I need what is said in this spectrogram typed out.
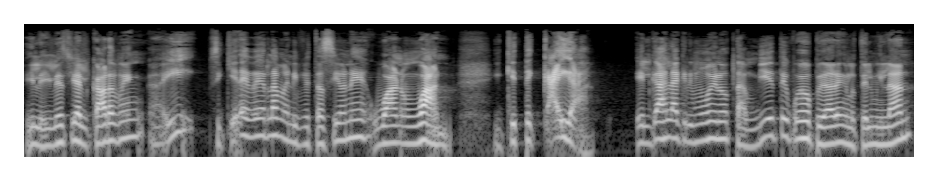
Y la iglesia del Carmen, ahí, si quieres ver las manifestaciones one on one y que te caiga el gas lacrimógeno, también te puedes hospedar en el Hotel Milán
